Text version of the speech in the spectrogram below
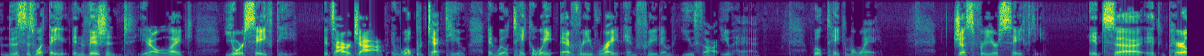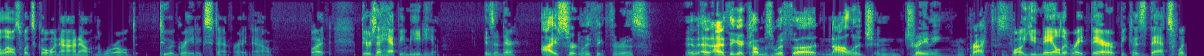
this is what they envisioned. You know, like your safety. It's our job, and we'll protect you, and we'll take away every right and freedom you thought you had. We'll take them away just for your safety it's uh, it parallels what's going on out in the world to a great extent right now. But there's a happy medium, isn't there? I certainly think there is, and and I think it comes with uh, knowledge and training and practice. Well, you nailed it right there because that's what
